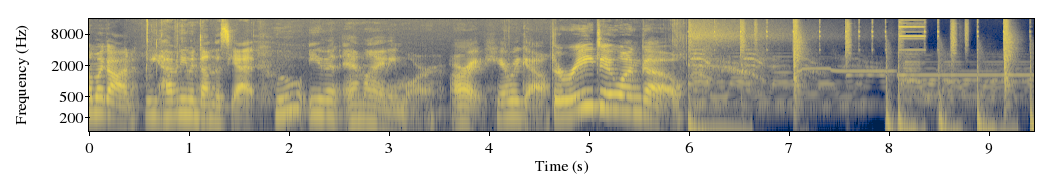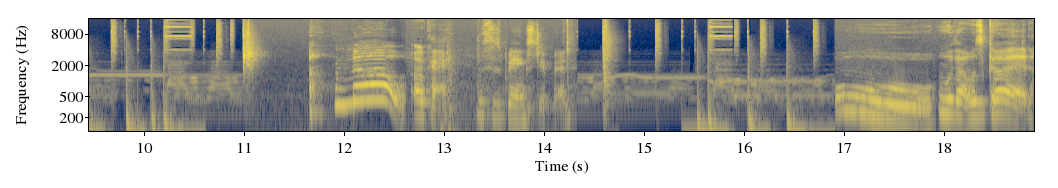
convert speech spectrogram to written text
Oh my God, we haven't even done this yet. Who even am I anymore? All right, here we go. Three, two, one, go. Oh no! Okay, this is being stupid. Ooh, ooh, that was good.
